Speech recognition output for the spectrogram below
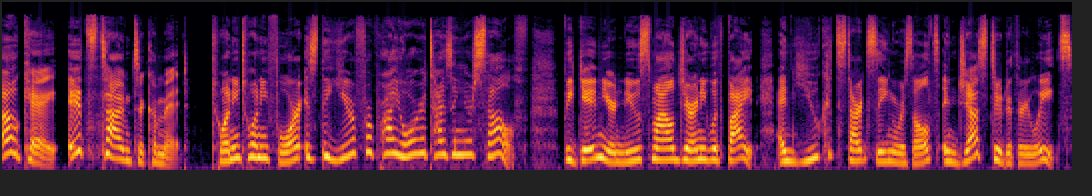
Okay, it's time to commit. 2024 is the year for prioritizing yourself. Begin your new smile journey with Byte, and you could start seeing results in just two to three weeks.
